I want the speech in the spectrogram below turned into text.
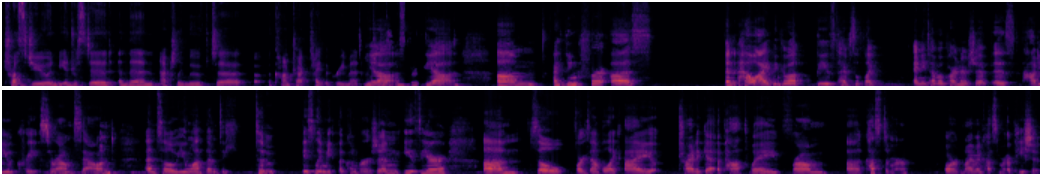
trust you and be interested, and then actually move to a contract type agreement? Yeah. Yeah. Um, I think for us, and how I think about these types of like any type of partnership is how do you create surround sound? And so you want them to to basically make the conversion easier. Um, so for example, like I try to get a pathway from a customer or not even customer, a patient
